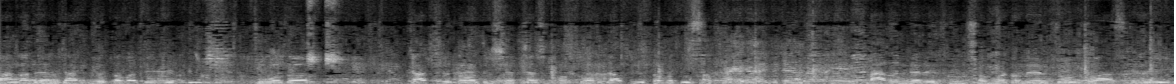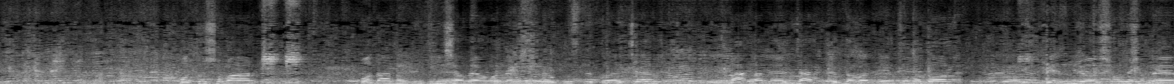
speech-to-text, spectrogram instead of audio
বাংলাদেশ জাতীয়তাবাদী যুবদল, জাতীয়তাবাদী স্বেচ্ছাসেবক দল জাতীয়তাবাদী ছাত্র তারুণ্যের এই তিন সংগঠনের যৌথ আজকের এই পথসভার প্রধান অতিথি হিসাবে আমাদের মধ্যে উপস্থিত হয়েছেন বাংলাদেশ জাতীয়তাবাদী যুবদল, কেন্দ্রীয় সংসদের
